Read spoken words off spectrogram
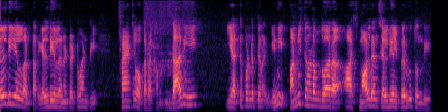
ఎల్డిఎల్ అంటారు. ఎల్డిఎల్ అనేటటువంటి ఫ్యాట్లో ఒక రకం. దాది ఈ అరటిపండు తిన ఎనీ పండ్లు తినడం ద్వారా ఆ స్మాల్ డెన్స్ ఎల్డిఎల్ పెరుగుతుంది.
